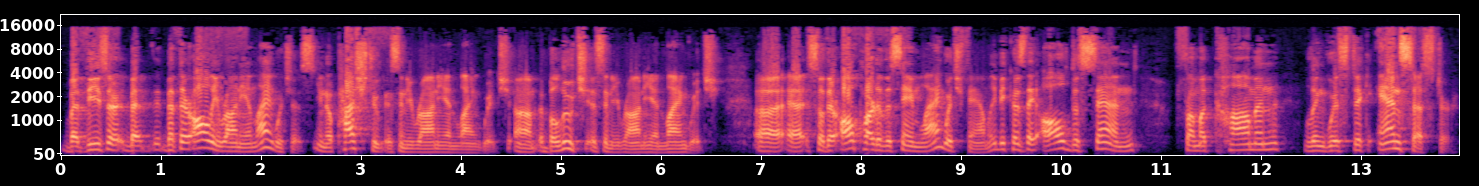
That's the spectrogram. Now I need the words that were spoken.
but these are but but they're all Iranian languages. You know, Pashto is an Iranian language. Um, Baluch is an Iranian language. Uh, uh, so they're all part of the same language family because they all descend from a common linguistic ancestor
